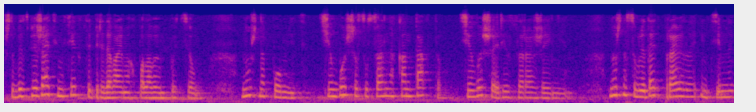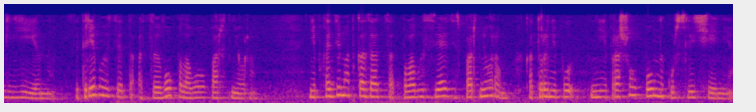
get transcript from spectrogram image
Чтобы избежать инфекций, передаваемых половым путем, нужно помнить, чем больше сексуальных контактов, тем выше риск заражения. Нужно соблюдать правила интимной гигиены и требовать это от своего полового партнера. Необходимо отказаться от половых связей с партнером, который не прошел полный курс лечения.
